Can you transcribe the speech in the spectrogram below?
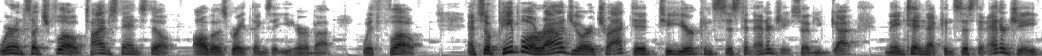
We're in such flow. Time stands still. All those great things that you hear about with flow. And so people around you are attracted to your consistent energy. So if you've got maintain that consistent energy,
